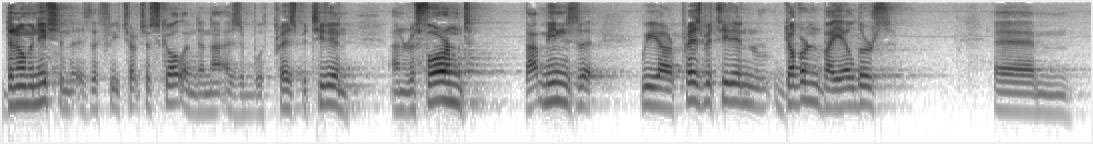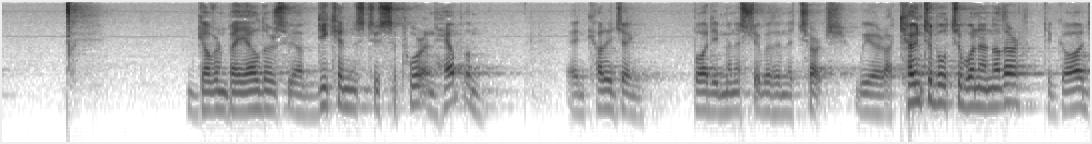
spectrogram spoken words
denomination that is the Free Church of Scotland, and that is both Presbyterian and Reformed. That means that we are Presbyterian governed by elders, um, governed by elders who have deacons to support and help them, encouraging body ministry within the church. We are accountable to one another, to God.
